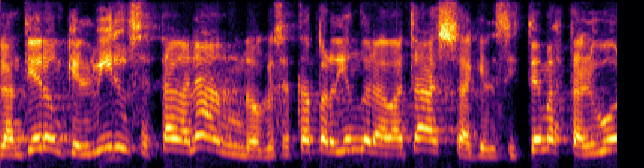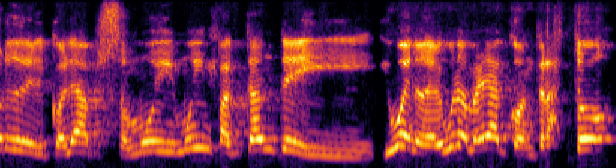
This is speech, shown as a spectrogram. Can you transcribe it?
Plantearon que el virus está ganando, que se está perdiendo la batalla, que el sistema está al borde del colapso, muy, muy impactante y, bueno, de alguna manera contrastó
